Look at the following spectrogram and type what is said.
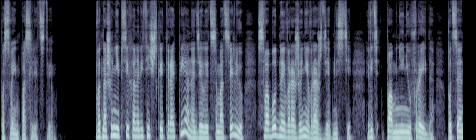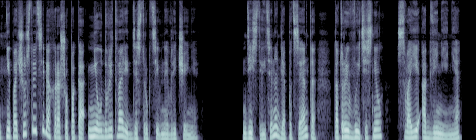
по своим последствиям. В отношении психоаналитической терапии она делает самоцелью свободное выражение враждебности, ведь, по мнению Фрейда, пациент не почувствует себя хорошо, пока не удовлетворит деструктивное влечение. Действительно, для пациента, который вытеснил свои обвинения,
